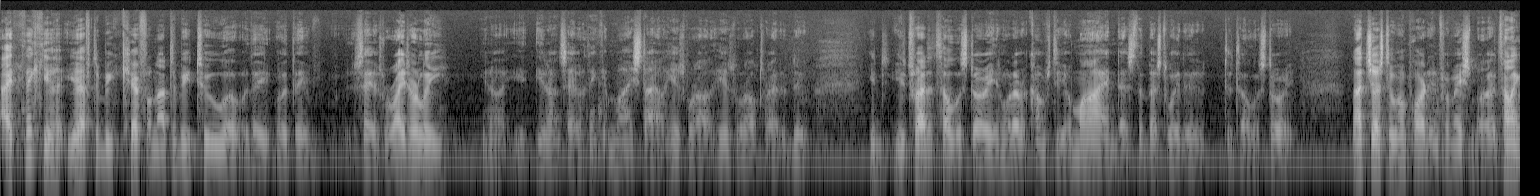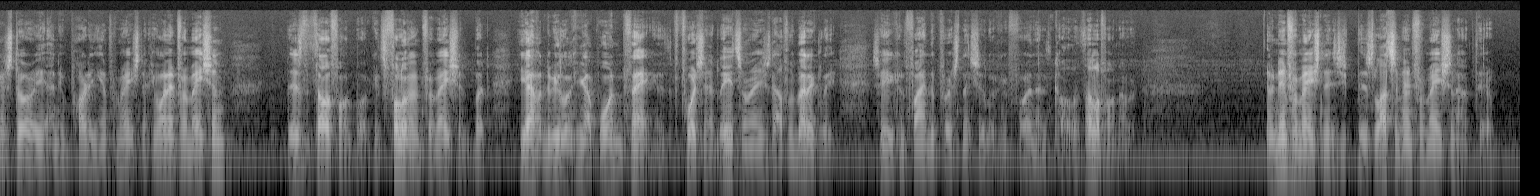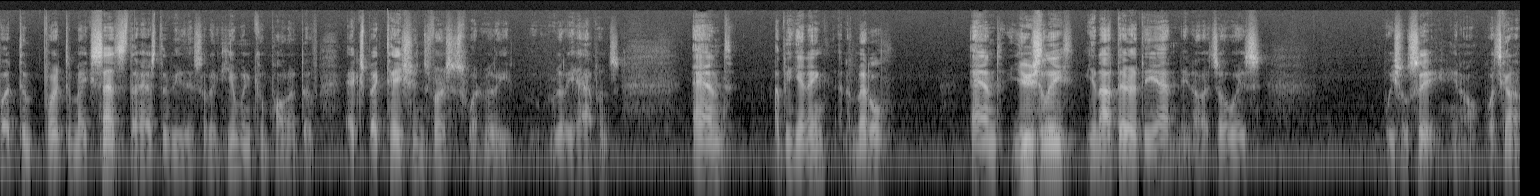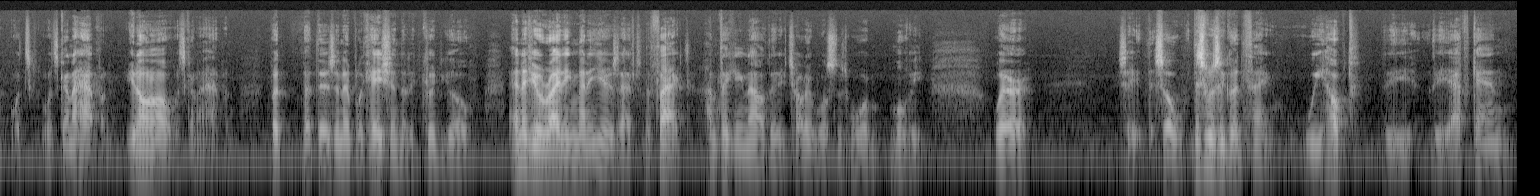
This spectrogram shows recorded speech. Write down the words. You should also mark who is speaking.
Speaker 1: I think you, you have to be careful not to be too, uh, what they, what they say is writerly. You know, you, you don't say, I think in my style, here's what I'll, here's what I'll try to do. You, you try to tell the story in whatever comes to your mind, that's the best way to, to tell the story. Not just to impart information, but telling a story and imparting information. If you want information, there's the telephone book. It's full of information, but you happen to be looking up one thing. Fortunately, it's arranged alphabetically, so you can find the person that you're looking for and then call the telephone number. And information is, there's lots of information out there, but to, for it to make sense, there has to be this sort of human component of expectations versus what really, really happens, and a beginning and a middle, and usually you're not there at the end. You know, it's always we shall see. You know, what's gonna what's what's gonna happen. You don't know what's gonna happen, but but there's an implication that it could go. And if you're writing many years after the fact, I'm thinking now of the Charlie Wilson's War movie, where say so this was a good thing. We helped the the Afghan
